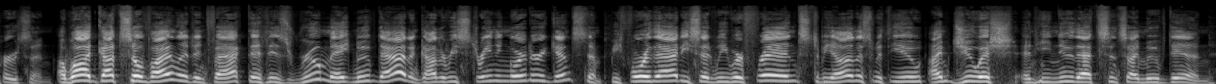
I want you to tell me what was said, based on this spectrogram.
person. Awad got so violent, in fact, that his roommate moved out and got a restraining order against him. Before that, he said, We were friends. To be honest with you, I'm Jewish, and he knew that since I moved in.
